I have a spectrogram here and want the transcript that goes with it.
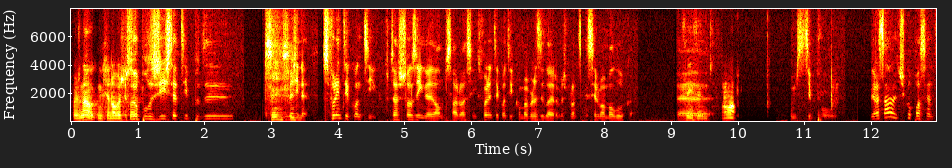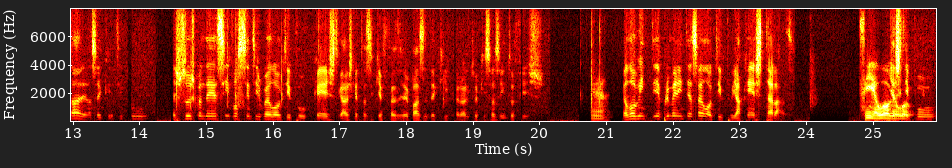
Pois não, eu conheci novas Eu sou pessoas. apologista, tipo de... Sim, sim. Imagina, se forem ter contigo, tu estás sozinho a almoçar ou assim, se forem ter contigo como uma brasileira, mas pronto, sem ser uma maluca. Sim, eh, sim, normal. como se tipo. Ah, desculpa ao sentar e não sei o quê. Tipo, as pessoas quando é assim vão se sentir bem logo, tipo, quem é este gajo? O que é que estás aqui a fazer? Base daqui, caralho, estou aqui sozinho, estou fixe. É. É logo, a primeira intenção é logo tipo, já, quem é este tarado? Sim, é logo, E é acho logo. tipo,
